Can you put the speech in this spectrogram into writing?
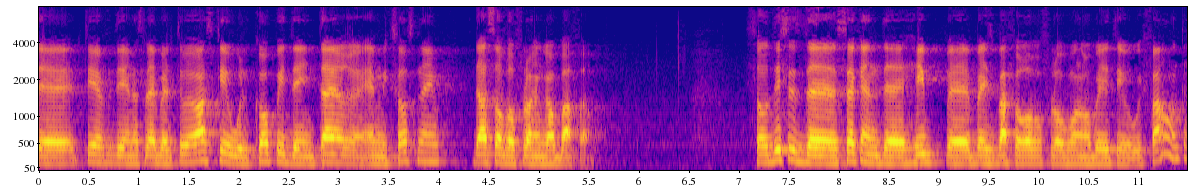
uh, TFDNS label 2 ASCII will copy the entire MX hostname, thus overflowing our buffer. So this is the second uh, heap-based buffer overflow vulnerability we found.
